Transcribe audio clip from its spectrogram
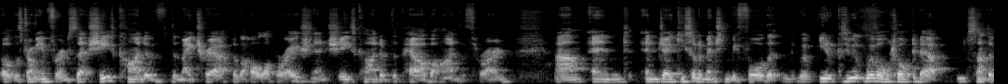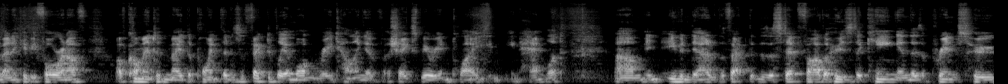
or the strong inference that she's kind of the matriarch of the whole operation, and she's kind of the power behind the throne. Um, and and Jake, you sort of mentioned before that because you know, we- we've all talked about Sons of Anarchy before, and I've I've commented and made the point that it's effectively a modern retelling of a Shakespearean play in, in Hamlet um, in, even down to the fact that there's a stepfather who's the king and there's a prince who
